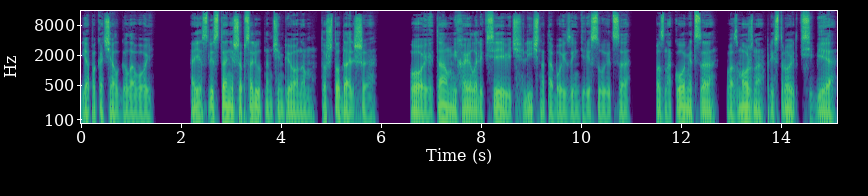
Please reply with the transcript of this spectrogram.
Я покачал головой. А если станешь абсолютным чемпионом, то что дальше? Ой, там Михаил Алексеевич лично тобой заинтересуется. Познакомится, возможно, пристроит к себе.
